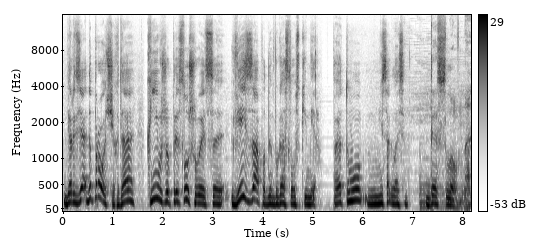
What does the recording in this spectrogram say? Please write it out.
Бердя, да прочих, да, к ним же прислушивается весь западный богословский мир. Поэтому не согласен. Дословно.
